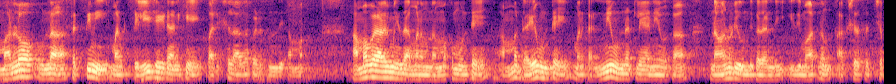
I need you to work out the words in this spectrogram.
మనలో ఉన్న శక్తిని మనకు తెలియజేయడానికే పరీక్షలాగా పెడుతుంది అమ్మ. అమ్మవారి మీద మనం నమ్మకం ఉంటే అమ్మ దయ ఉంటే మనకు అన్నీ ఉన్నట్లే అనే ఒక నానుడి ఉంది కదండి. ఇది మాత్రం అక్షర సత్యం.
